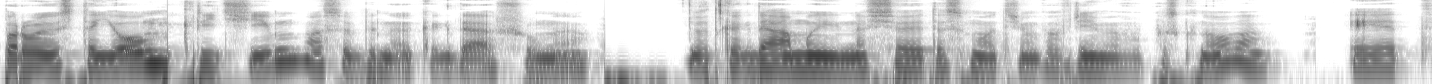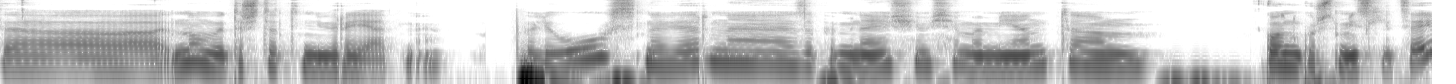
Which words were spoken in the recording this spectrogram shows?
порой устаем, кричим, особенно когда шумно. Вот когда мы на все это смотрим во время выпускного, это, ну, это что-то невероятное. Плюс, наверное, запоминающимся моментом конкурс «Мисс Лицей».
